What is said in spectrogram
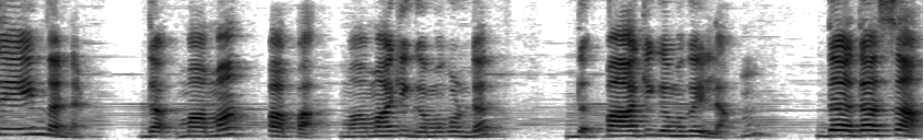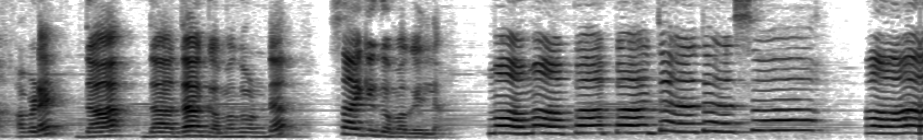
സെയിം തന്നെ. ദ മമ പാപ്പ. മമാക്ക് ഗമകുണ്ട് പാക്ക് ഗമക ഇല്ല. ദ ദ സ. അവിടെ ദ ദ ദ ഗമകമുണ്ട്. സാക്ക് ഗമക ഇല്ല മമ പാപ്പ ദ ദ സ. ആതിര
